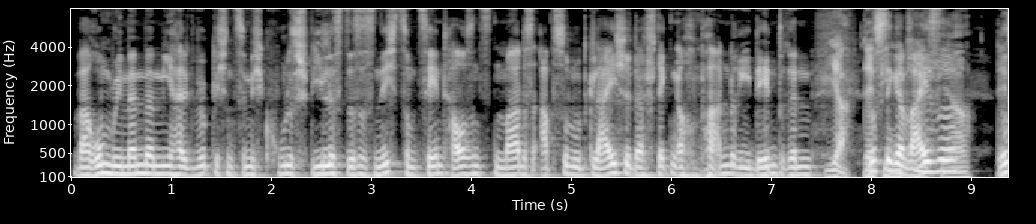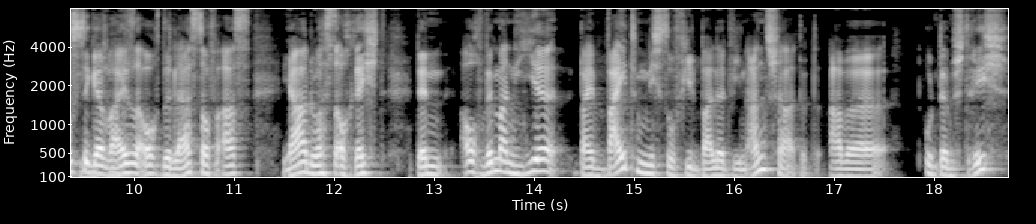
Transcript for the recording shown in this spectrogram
warum Remember Me halt wirklich ein ziemlich cooles Spiel ist. Das ist nicht zum zehntausendsten Mal das absolut gleiche. Da stecken auch ein paar andere Ideen drin. Ja, definitiv, Lustigerweise ja. Lustigerweise auch The Last of Us. Ja, du hast auch recht. Denn auch wenn man hier bei weitem nicht so viel ballert wie in Uncharted, aber unterm Strich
